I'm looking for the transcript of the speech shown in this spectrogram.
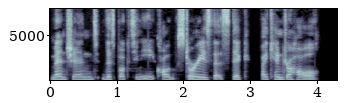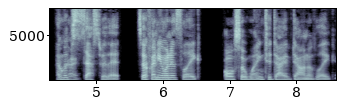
mentioned this book to me called Stories That Stick by Kindra Hall. I'm okay. obsessed with it. So okay. if anyone is like also wanting to dive down of like,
